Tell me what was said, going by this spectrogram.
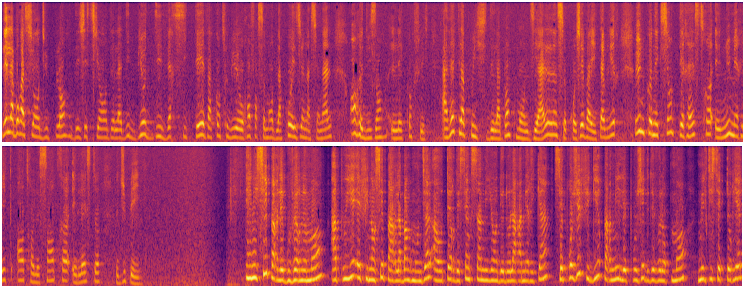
L'élaboration du plan de gestion de la biodiversité va contribuer au renforcement de la cohésion nationale en réduisant les conflits. Avec l'appui de la Banque mondiale, ce projet va établir une connexion terrestre et numérique entre le centre et l'est du pays. Initié par les gouvernements, appuyé et financé par la Banque mondiale à hauteur de 500 millions de dollars américains, ces projets figurent parmi les projets de développement multisectoriel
